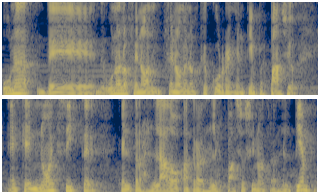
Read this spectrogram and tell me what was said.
de, uno de los fenómenos que ocurren en tiempo-espacio es que no existe el traslado a través del espacio, sino a través del tiempo.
